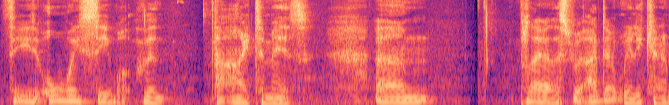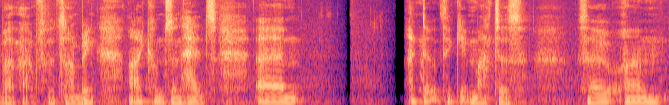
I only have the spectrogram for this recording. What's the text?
so you always see what the that item is. Um, player list. I don't really care about that for the time being. Icons and heads. Um, I don't think it matters. So um,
